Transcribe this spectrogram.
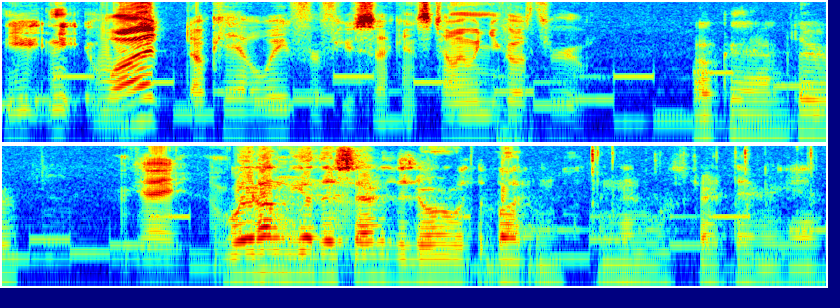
You, you- what? Okay, I'll wait for a few seconds. Tell me when you go through. Okay, I'm through. Okay. I'm Wait on the other side of the door with the button, and then we'll start there again.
